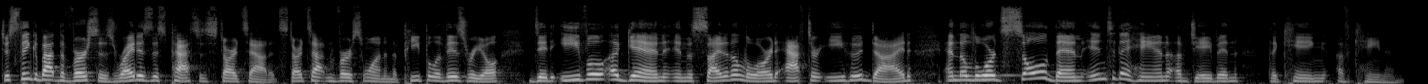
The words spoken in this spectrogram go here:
Just think about the verses right as this passage starts out. It starts out in verse 1 And the people of Israel did evil again in the sight of the Lord after Ehud died, and the Lord sold them into the hand of Jabin, the king of Canaan.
